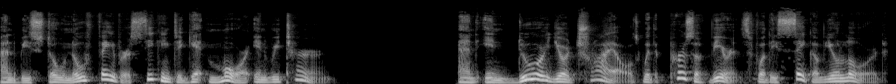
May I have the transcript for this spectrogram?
and bestow no favor seeking to get more in return. And endure your trials with perseverance for the sake of your Lord.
